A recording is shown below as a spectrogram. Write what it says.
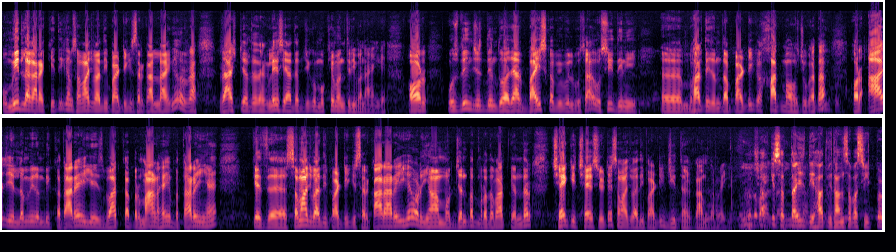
उम्मीद लगा रखी थी कि हम समाजवादी पार्टी की सरकार लाएँगे और रा, राष्ट्रीय अध्यक्ष अखिलेश यादव जी को मुख्यमंत्री बनाएँगे। और उस दिन जिस दिन 2022 का बिबुल बुसा उसी दिन ही भारतीय जनता पार्टी का खात्मा हो चुका था। और आज ये लंबी लंबी कतारें ये इस बात का प्रमाण है ये बता रही हैं कि समाजवादी पार्टी की सरकार आ रही है और यहाँ जनपद मुरादाबाद के अंदर छः की छः सीटें समाजवादी पार्टी जीतने का काम कर रही है। की सत्ताईस देहात विधानसभा सीट पर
